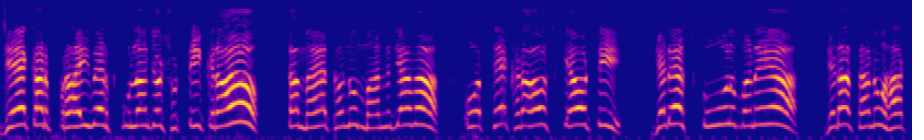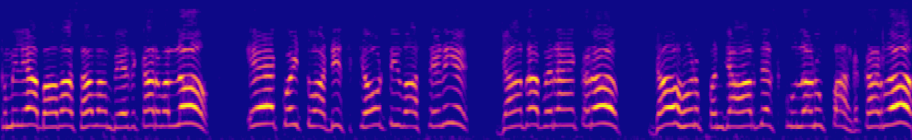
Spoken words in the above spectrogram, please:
ਜੇਕਰ ਪ੍ਰਾਈਵੇਟ ਸਕੂਲਾਂ 'ਚੋਂ ਛੁੱਟੀ ਕਰਾਓ ਤਾਂ ਮੈਂ ਤੁਹਾਨੂੰ ਮੰਨ ਜਾਵਾਂ। ਉੱਥੇ ਖੜਾਓ ਸਿਕਿਉਰਿਟੀ ਜਿਹੜੇ ਸਕੂਲ ਬਣੇ ਆ, ਜਿਹੜਾ ਸਾਨੂੰ ਹੱਕ ਮਿਲਿਆ ਬਾਬਾ ਸਾਹਿਬ ਅੰਬੇਦਕਰ ਵੱਲੋਂ, ਇਹ ਕੋਈ ਤੁਹਾਡੀ ਸਿਕਿਉਰਿਟੀ ਵਾਸਤੇ ਨਹੀਂ। ਜਾਂ ਤਾਂ ਫਿਰ ਐ ਕਰੋ, ਜਾਓ ਹੁਣ ਪੰਜਾਬ ਦੇ ਸਕੂਲਾਂ ਨੂੰ ਭੰਗ ਕਰ ਲਓ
